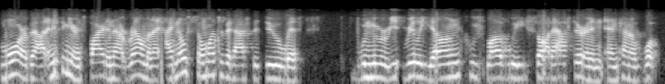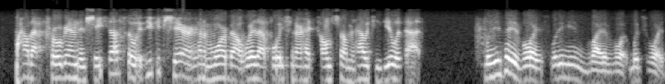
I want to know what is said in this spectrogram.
more about anything you're inspired in that realm, and I, I know so much of it has to do with when we were re- really young, whose love we sought after, and, and kind of what how that programmed and shaped us. So if you could share kind of more about where that voice in our head comes from and how we can deal with that. When you say voice, what do you mean by voice? Which voice?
